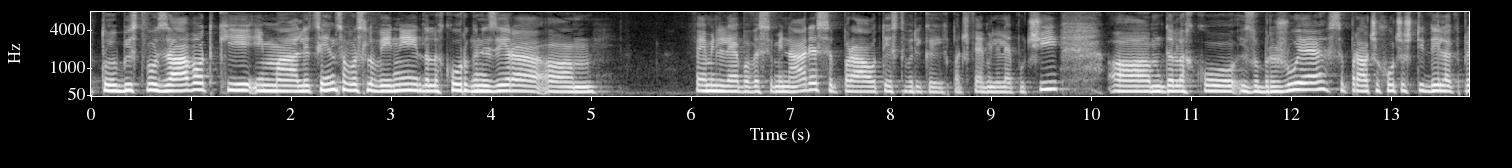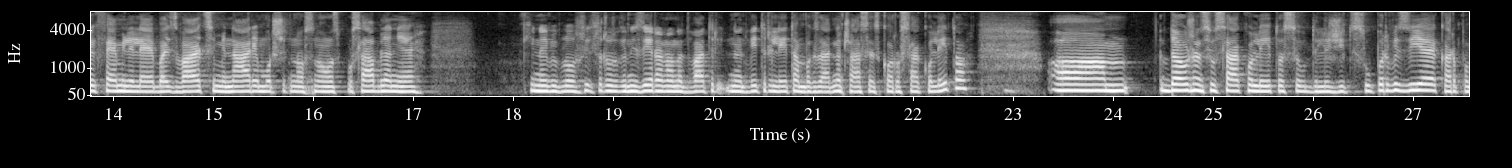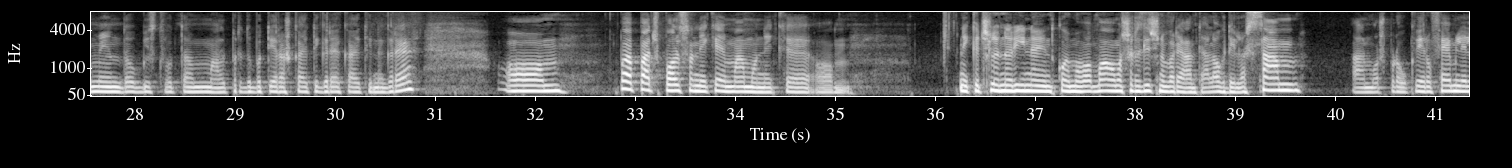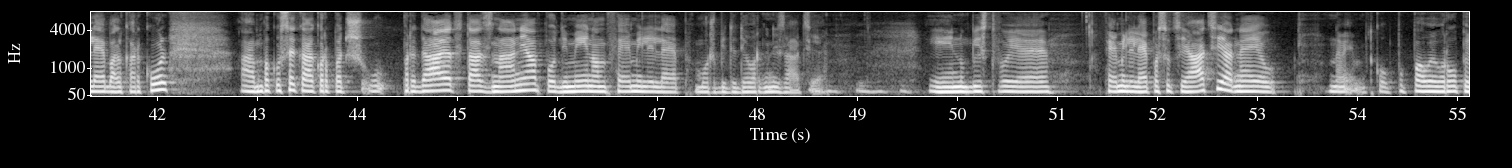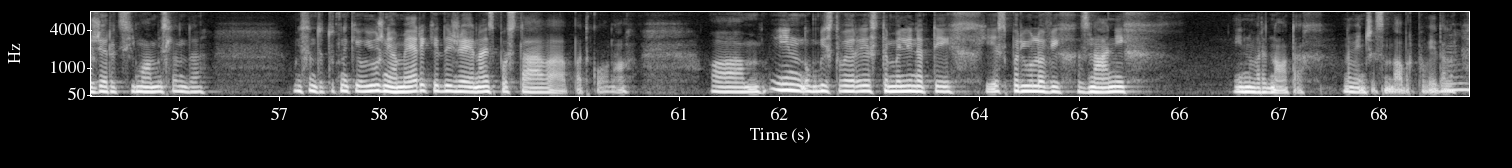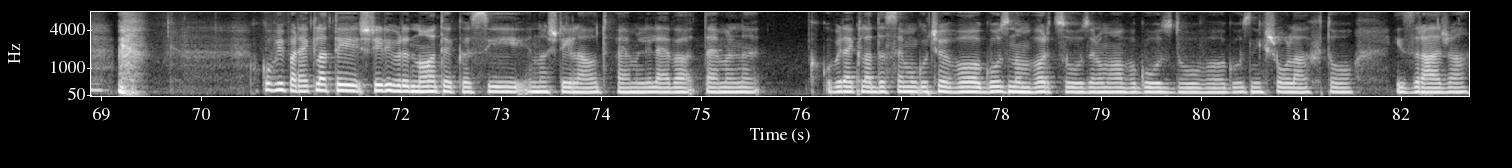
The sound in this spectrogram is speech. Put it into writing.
to je v bistvu zavod, ki ima licenco v Sloveniji, da lahko organizira um, Family Labove seminarje, se pravi te stvari, ki jih pač Family Lab uči, um, da lahko izobražuje. Se pravi, če hočeš ti delati prek Family Laba, izvajati seminarje, moraš iti na osnovno usposabljanje, ki naj bi bilo sicer organizirano na, dva, tri, na dve, tri leta, ampak zadnje čase je skoraj vsako leto. Um, Dolžen si vsako leto se udeležiti supervizije, kar pomeni, da v bistvu tam malo predebatiraš, kaj ti gre, kaj ti ne gre. Um, pa pač pol so neke, imamo neke, um, neke članarine in tako imamo, imamo še različne variante. Ali lahko delaš sam, ali moraš prav v okviru Family Lab ali karkoli. Ampak vsekakor pač predajati ta znanja pod imenom Family Lab, moraš biti del organizacije. In v bistvu je Family Lab asociacija, ne, ne vem, tako po pol Evrope že recimo, mislim, da, mislim, da tudi nekje v Južni Ameriki, da je že ena izpostava. pa Tako, no. um, in v bistvu je res temelji na teh Jesperjulovih znanjih in vrednotah. Ne vem, če sem dobro povedala. Mm. Kako bi pa rekla te štiri vrednote, ki si naštela od Family Laba, temeljne? Kako bi rekla, da se mogoče v gozdnem vrtu, oziroma v gozdu, v gozdnih šolah to izraža?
